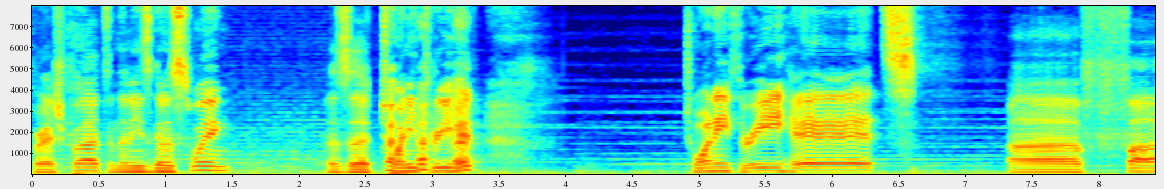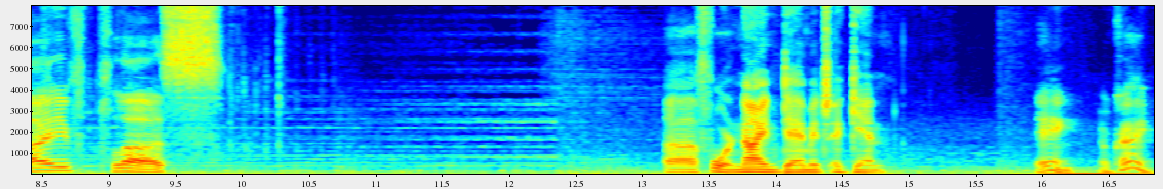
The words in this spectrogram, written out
fresh pots, and then he's gonna swing. As a 23 hit. 23 hits. Uh, five plus. Uh, four, nine damage again. Dang. Okay.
